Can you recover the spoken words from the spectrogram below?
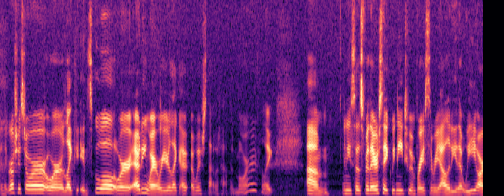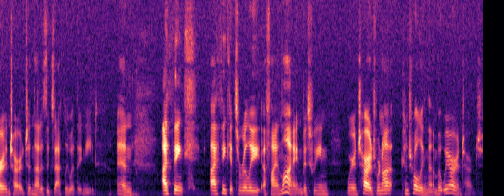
in the grocery store or like in school or anywhere where you're like i, I wish that would happen more. Like um, and he says for their sake we need to embrace the reality that we are in charge and that is exactly what they need. And i think i think it's really a fine line between we're in charge we're not controlling them but we are in charge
